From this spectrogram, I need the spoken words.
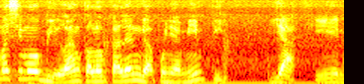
Masih mau bilang kalau kalian gak punya mimpi? Yakin?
